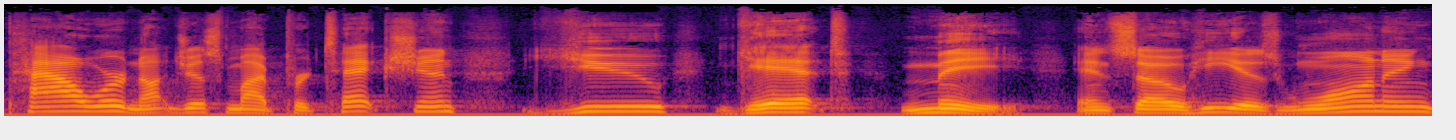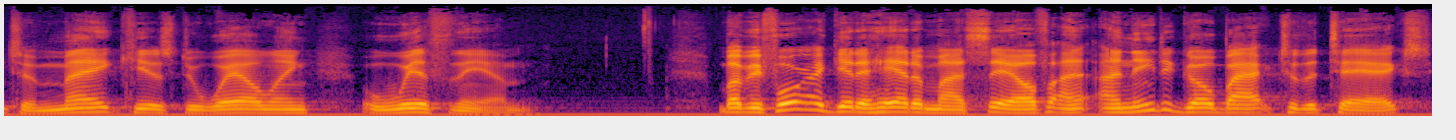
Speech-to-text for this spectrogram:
power, not just my protection. You get me. And so he is wanting to make his dwelling with them. But before I get ahead of myself, I, I, need to go back to the text,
